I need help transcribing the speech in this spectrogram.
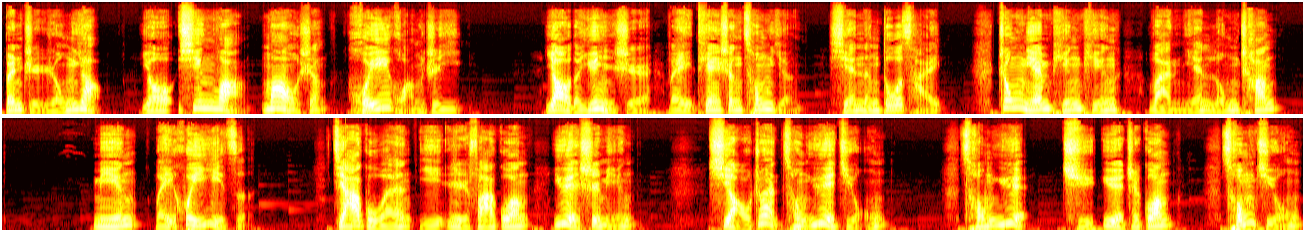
本指荣耀，有兴旺、茂盛、辉煌之意。要的运势为天生聪颖，贤能多才，中年平平，晚年隆昌。明为会意字，甲骨文以日发光，月是明。小篆从月迥，从月取月之光，从迥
